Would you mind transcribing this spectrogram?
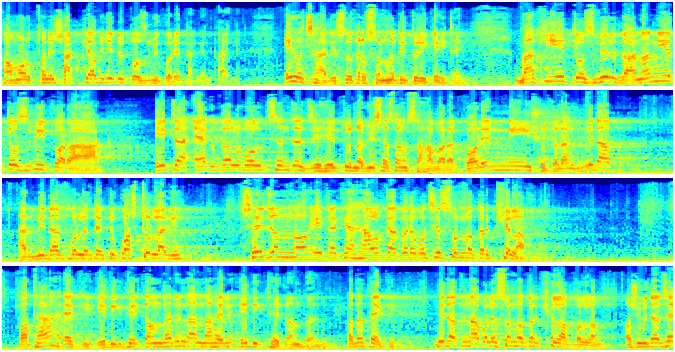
সমর্থনে সাক্ষী হবে যদি তসবি করে থাকেন তাহলে। এই হচ্ছে হাদিস তার সন্নতি তরিকা এইটাই বাকি এই তসবির দানা নিয়ে তসবি করা, এটা একদল বলছেন যে যেহেতু নবী সালাম সাহাবারা করেননি, সুতরাং বিদাত। আর বিদাত বললে তো একটু কষ্ট লাগে। সেই জন্য এটাকে হালকা করে বলছে সুন্নতের খেলাফ। কথা একই, এদিক থেকে কান ধরেন আর না হলে এদিক থেকে কান ধরেন কথা তো একই। বিদাত না বলে সুন্নতের খেলাফ বললাম। অসুবিধা আছে?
